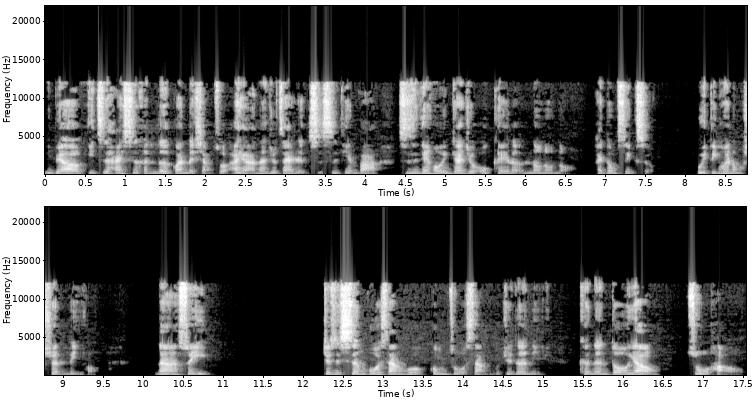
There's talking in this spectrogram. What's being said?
你不要一直还是很乐观的想说，哎呀，那就再忍十四天吧，十四天后应该就 OK 了。No No No，I don't think so，不一定会那么顺利。吼，那所以。就是生活上或工作上，我觉得你可能都要做好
